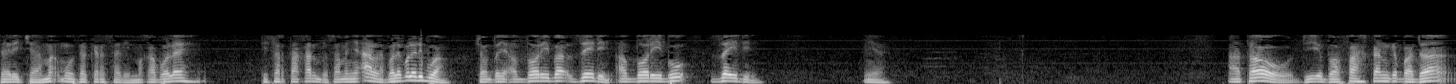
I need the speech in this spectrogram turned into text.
dari jamak mudzakkar salim. Maka boleh disertakan bersamanya al. Boleh boleh dibuang. Contohnya ad-dhariba zaidin. Ad-dharibu zaidin. Ya. Atau diidhafahkan kepada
